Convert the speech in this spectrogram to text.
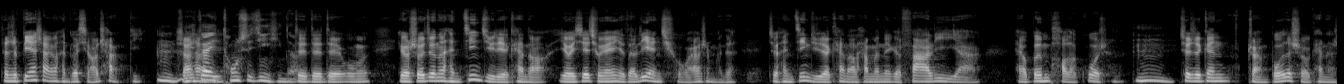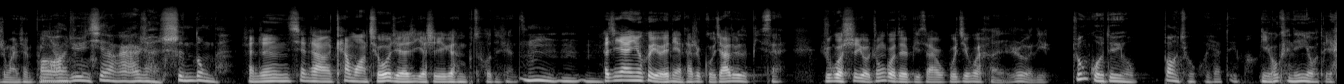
但是边上有很多小场地。嗯，小场地同时进行的。对对对，我们有时候就能很近距离的看到，有一些球员也在练球啊什么的，就很近距离的看到他们那个发力呀、还有奔跑的过程，嗯，确实跟转播的时候看的是完全不一样。就是现场看还是很生动的。反正现场看网球，我觉得也是一个很不错的选择。嗯嗯嗯，而且亚运会有一点，它是国家队的比赛，如果是有中国队比赛，我估计会很热烈。中国队有棒球国家队吗？有肯定有的呀，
